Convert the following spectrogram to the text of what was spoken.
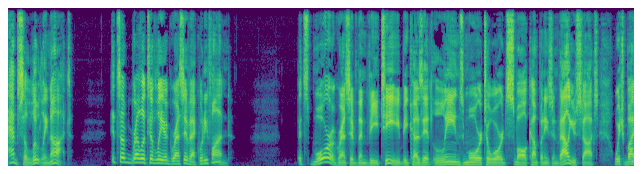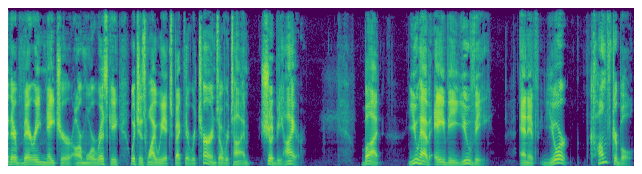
absolutely not. It's a relatively aggressive equity fund. It's more aggressive than VT because it leans more towards small companies and value stocks, which by their very nature are more risky, which is why we expect their returns over time should be higher. But you have AVUV, and if you're comfortable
